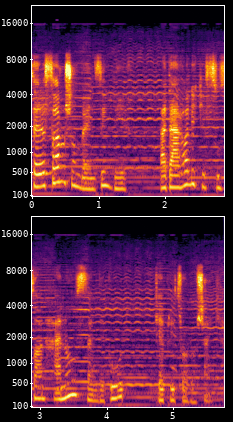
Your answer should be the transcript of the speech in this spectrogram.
ترسا روشون بنزین ریخت و در حالی که سوزان هنوز زنده بود کبریت رو روشن کرد.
